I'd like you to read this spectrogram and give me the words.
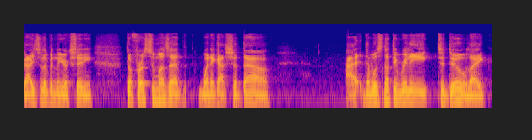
I used to live in New York City, the first two months that when it got shut down, I there was nothing really to do. Like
